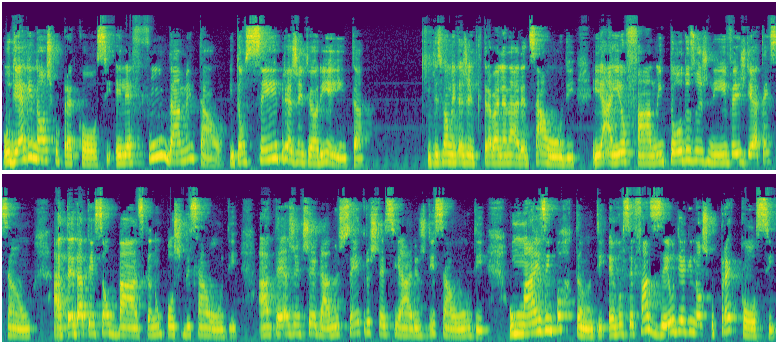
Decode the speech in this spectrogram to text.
O diagnóstico precoce, ele é fundamental. Então sempre a gente orienta principalmente a gente que trabalha na área de saúde. E aí eu falo em todos os níveis de atenção, até da atenção básica num posto de saúde, até a gente chegar nos centros terciários de saúde. O mais importante é você fazer o diagnóstico precoce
